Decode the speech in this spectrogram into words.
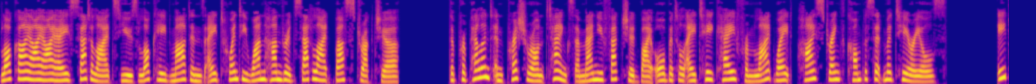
Block IIIA satellites use Lockheed Martin's A2100 satellite bus structure. The propellant and pressurant tanks are manufactured by Orbital ATK from lightweight, high-strength composite materials. Each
